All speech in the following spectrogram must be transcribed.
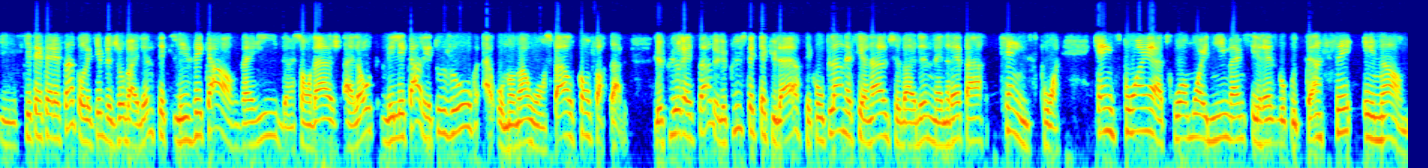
ce qui est intéressant pour l'équipe de Joe Biden, c'est que les écarts varient d'un sondage à l'autre, mais l'écart est toujours, au moment où on se parle, confortable. Le plus récent, le plus spectaculaire, c'est qu'au plan national, M. Biden mènerait par 15 points. 15 points à trois mois et demi, même s'il reste beaucoup de temps, c'est énorme.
